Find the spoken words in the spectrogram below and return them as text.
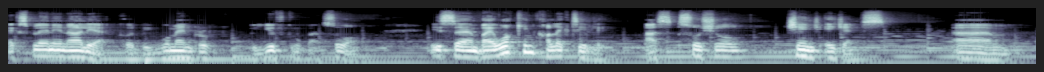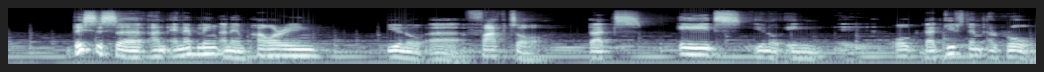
explaining earlier, could be women group, youth group, and so on, is um, by working collectively as social change agents. Um, this is uh, an enabling and empowering, you know, uh, factor that aids, you know, in or that gives them a role,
